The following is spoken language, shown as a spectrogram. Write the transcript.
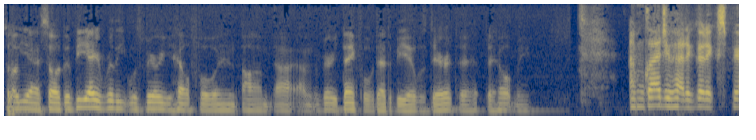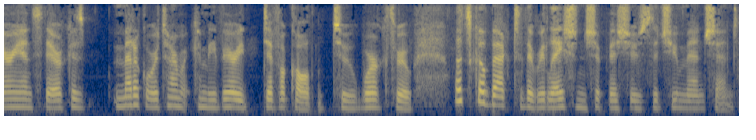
so yeah, so the VA really was very helpful, and um, I, am very thankful that the VA was there to to help me. I'm glad you had a good experience there because medical retirement can be very difficult to work through. Let's go back to the relationship issues that you mentioned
